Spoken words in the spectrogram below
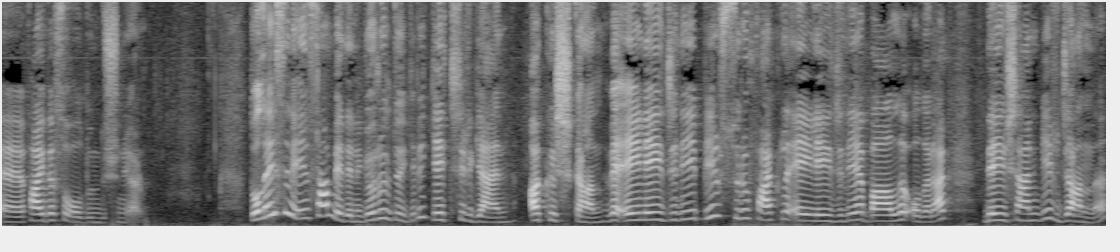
e, faydası olduğunu düşünüyorum. Dolayısıyla insan bedeni görüldüğü gibi geçirgen, akışkan ve eğleyiciliği bir sürü farklı eğleyiciliğe bağlı olarak değişen bir canlı.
